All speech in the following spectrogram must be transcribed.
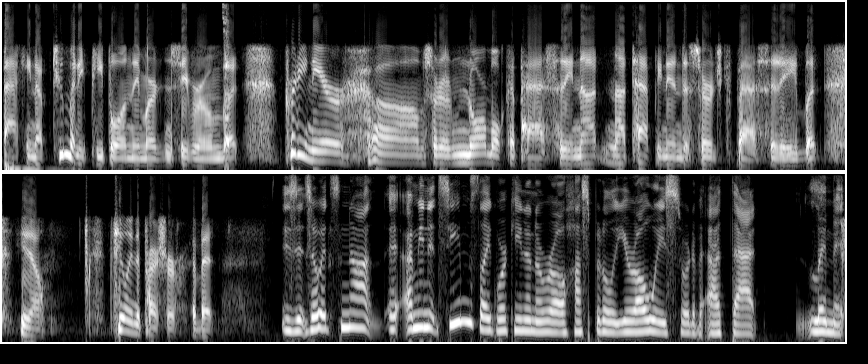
backing up too many people in the emergency room, but pretty near um, sort of normal capacity. Not not tapping into surge capacity, but you know, feeling the pressure a bit. Is it so? It's not. I mean, it seems like working in a rural hospital, you're always sort of at that limit?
